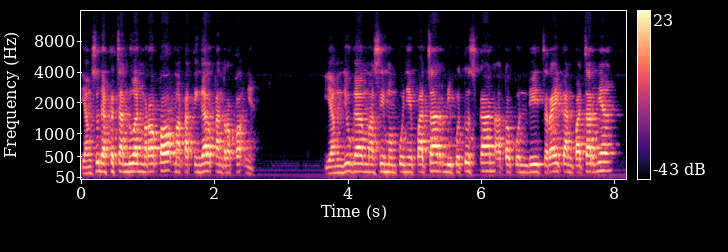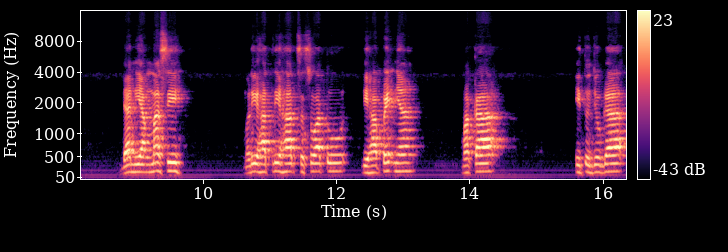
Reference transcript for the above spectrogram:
Yang sudah kecanduan merokok, maka tinggalkan rokoknya. Yang juga masih mempunyai pacar, diputuskan ataupun diceraikan pacarnya. Dan yang masih melihat-lihat sesuatu di HP-nya, maka itu juga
